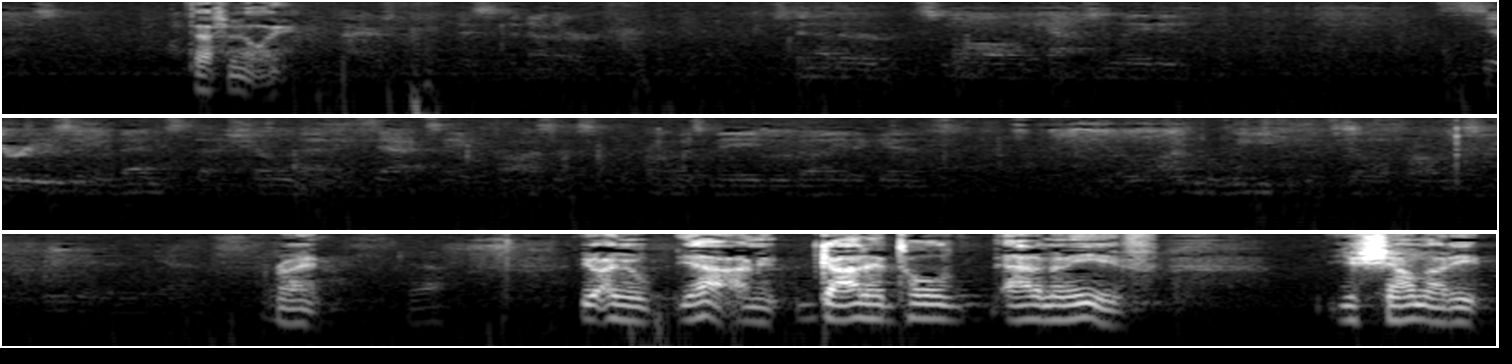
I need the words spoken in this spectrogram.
obviously definitely. this is another just another small encapsulated series of events that show that exact same process. The promise made, rebellion against, you know, unbelief, but still a promise completed in the end. Right. You, I mean, yeah. I mean, God had told Adam and Eve, "You shall not eat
